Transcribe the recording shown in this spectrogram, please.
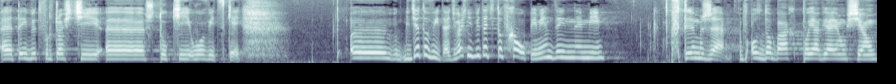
e, tej wytwórczości e, sztuki łowickiej. E, Gdzie to widać? Właśnie widać to w chałupie, między innymi tym, że w ozdobach pojawiają się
